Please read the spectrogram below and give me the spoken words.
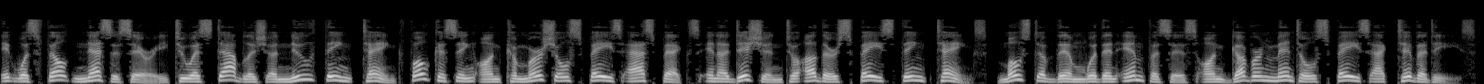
it was felt necessary to establish a new think tank focusing on commercial space aspects in addition to other space think tanks, most of them with an emphasis on governmental space activities.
